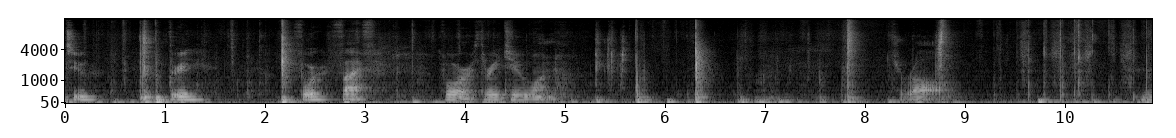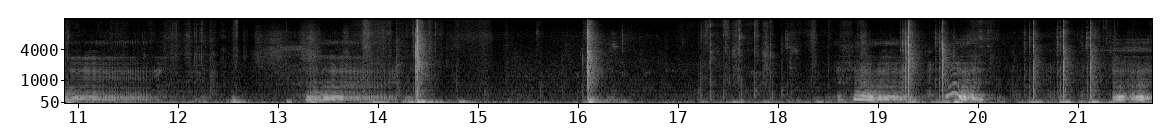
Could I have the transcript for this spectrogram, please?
two, three, four, five. Four, three, two, one. Draw. Hmm. Hmm. Hmm. Hmm. Mm-mm.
